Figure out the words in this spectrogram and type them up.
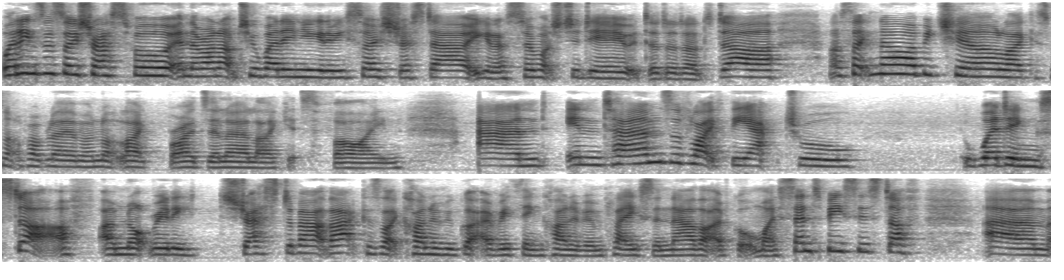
weddings are so stressful. In the run up to your wedding, you're going to be so stressed out, you're to have so much to do, da da da da da. And I was like, no, I'll be chill, like it's not a problem, I'm not like bridezilla, like it's fine. And in terms of like the actual wedding stuff i'm not really stressed about that because like kind of we've got everything kind of in place and now that i've got all my centerpieces stuff um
